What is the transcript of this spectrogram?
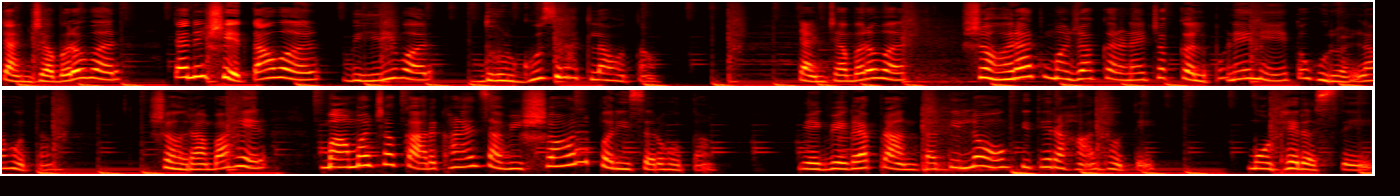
त्यांच्याबरोबर त्याने शेतावर विहिरीवर धुडगूस घातला होता. त्यांच्याबरोबर शहरात मजा करण्याच्या कल्पनेने तो हुरळला होता. शहराबाहेर मामाच्या कारखान्याचा विशाल परिसर होता. वेगवेगळ्या प्रांतातील लोक तिथे राहत होते. मोठे रस्ते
